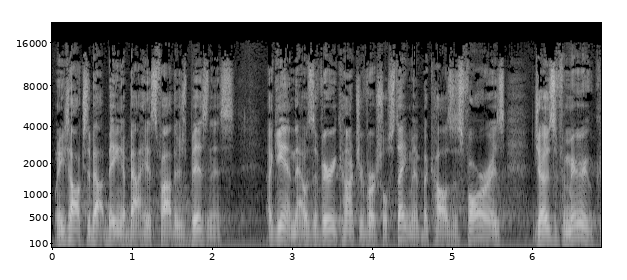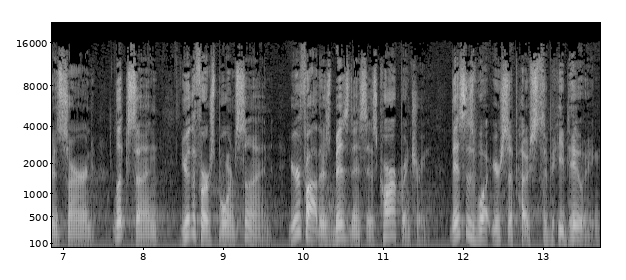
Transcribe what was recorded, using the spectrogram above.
When he talks about being about his father's business, Again, that was a very controversial statement because, as far as Joseph and Mary were concerned, look, son, you're the firstborn son. Your father's business is carpentry. This is what you're supposed to be doing.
